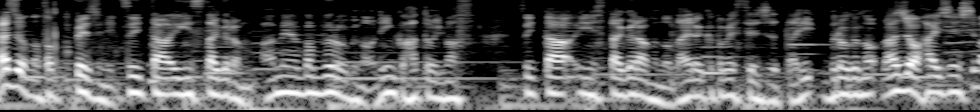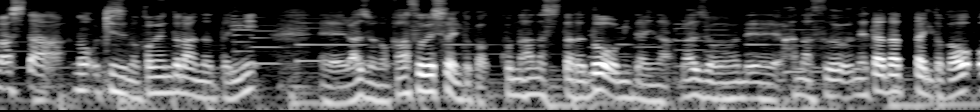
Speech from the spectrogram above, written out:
ラジオのトップページに Twitter、Instagram、アメーバブログのリンク貼っております。Twitter、Instagram のダイレクトメッセージだったり、ブログのラジオ配信しましたの記事のコメント欄だったりに、えー、ラジオの感想でしたりとか、こんな話したらどうみたいなラジオで話すネタだったりとかを、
